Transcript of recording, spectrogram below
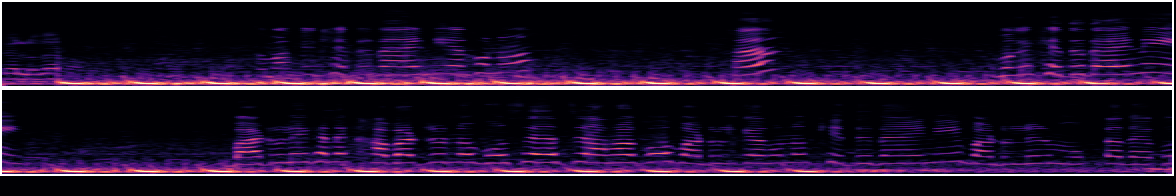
চলো তোমাকে খেতে দেয়নি এখনও? হ্যাঁ? তোমাকে খেতে দেয়নি? বাটুল এখানে খাবার জন্য বসে আছে আহা গো বাটুলকে এখনও খেতে দেয়নি। বাটুলের মুখটা দেখো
